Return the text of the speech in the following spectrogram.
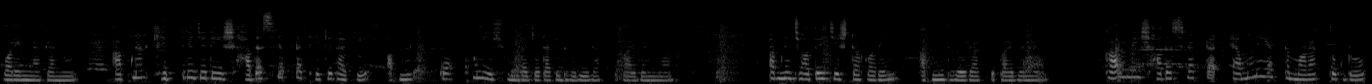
করেন না কেন, আপনার ক্ষেত্রে যদি এই সাদা সিরাপটা থেকে থাকে, আপনি কখনই সৌন্দর্যটাকে ধরে রাখতে পারবেন না। আপনি যতই চেষ্টা করেন, আপনি ধরে রাখতে পারবেন না। কারণ এই সাদা সিরাপটা এমনই একটা মারাত্মক রোগ,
